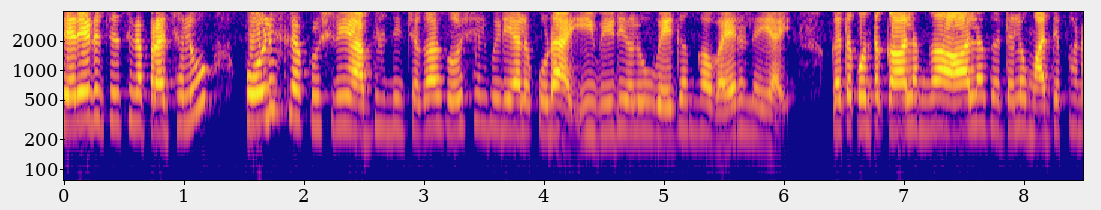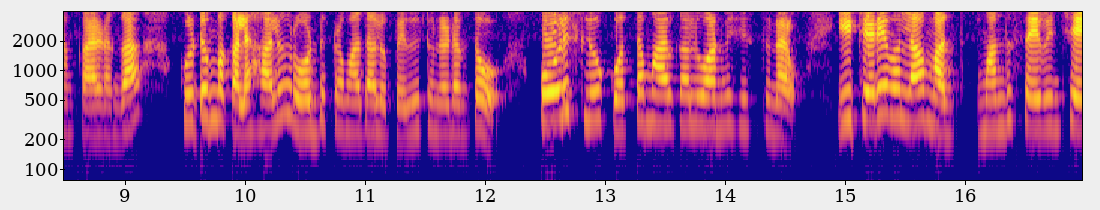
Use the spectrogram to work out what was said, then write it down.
చర్యను చూసిన ప్రజలు పోలీసుల కృషిని అభినందించగా సోషల్ మీడియాలో కూడా ఈ వీడియోలు వేగంగా వైరల్ అయ్యాయి. గత కొంతకాలంగా ఆళ్ళగడ్డలో మద్యపానం కారణంగా కుటుంబ కలహాలు రోడ్డు ప్రమాదాలు పెరుగుతుండటంతో పోలీసులు కొత్త మార్గాలు అన్వేషిస్తున్నారు. ఈ చర్య వల్ల మద్- మందు సేవించే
